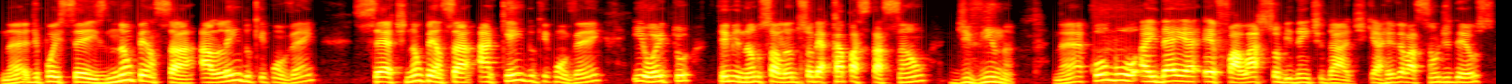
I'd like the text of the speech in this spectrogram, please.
Né? Depois, seis, não pensar além do que convém. Sete, não pensar aquém do que convém. E oito, terminamos falando sobre a capacitação divina. Né? Como a ideia é falar sobre identidade, que a revelação de Deus,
